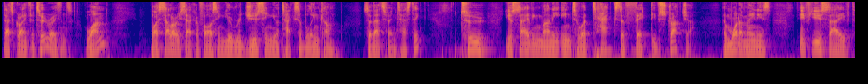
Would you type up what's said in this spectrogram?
that's great for two reasons. One, by salary sacrificing, you're reducing your taxable income. So that's fantastic. Two, you're saving money into a tax effective structure. And what I mean is, if you saved,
